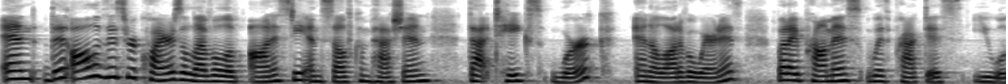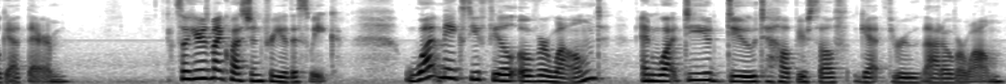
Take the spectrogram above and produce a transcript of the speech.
And all of this requires a level of honesty and self compassion that takes work and a lot of awareness, but I promise with practice you will get there. So here's my question for you this week What makes you feel overwhelmed? And what do you do to help yourself get through that overwhelm?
